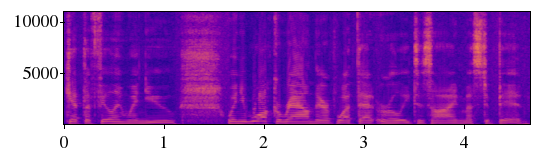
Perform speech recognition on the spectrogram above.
get the feeling when you when you walk around there of what that early design must have been.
